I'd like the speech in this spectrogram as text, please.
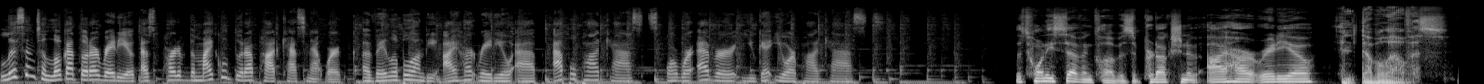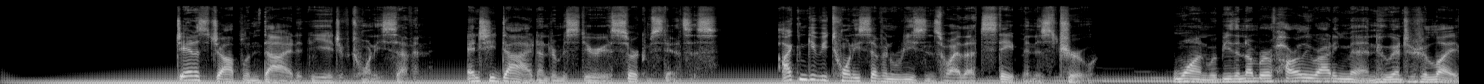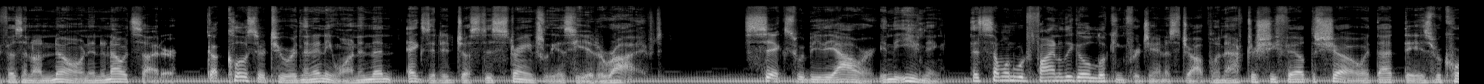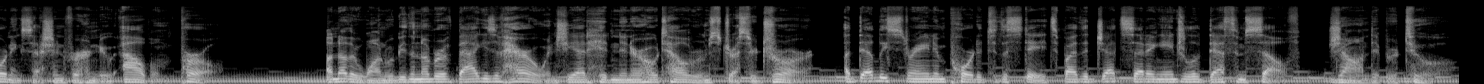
Listen to Locatora Radio as part of the My Cultura Podcast Network, available on the iHeartRadio app, Apple Podcasts, or wherever you get your podcasts. The 27 Club is a production of iHeartRadio and Double Elvis. Janis Joplin died at the age of 27, and she died under mysterious circumstances. I can give you 27 reasons why that statement is true. One would be the number of Harley riding men who entered her life as an unknown and an outsider, got closer to her than anyone, and then exited just as strangely as he had arrived. Six would be the hour, in the evening, that someone would finally go looking for Janis Joplin after she failed the show at that day's recording session for her new album, Pearl. Another one would be the number of baggies of heroin she had hidden in her hotel room's dresser drawer, a deadly strain imported to the States by the jet setting angel of death himself, Jean de Breteuil.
